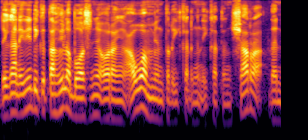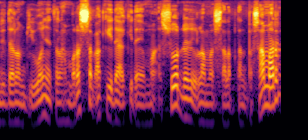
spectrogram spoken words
Dengan ini diketahuilah bahwasanya orang yang awam yang terikat dengan ikatan syarak dan di dalam jiwanya telah meresap akidah-akidah yang maksur dari ulama salaf tanpa samar,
